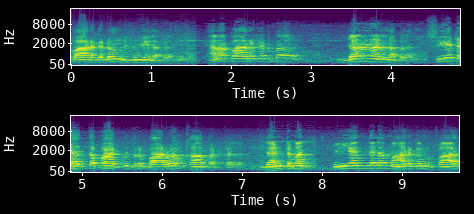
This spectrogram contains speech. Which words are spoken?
පාරකටම විදුලිය ලබලා තියෙනවා. හැම පාරකටම ජනනල් ලබලා තියෙනවා. 75ක් විතර පාරවල් කාපට් කරලා තියෙනවා. දැන්ටමත් පිළියන්දල මහරගම පාර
